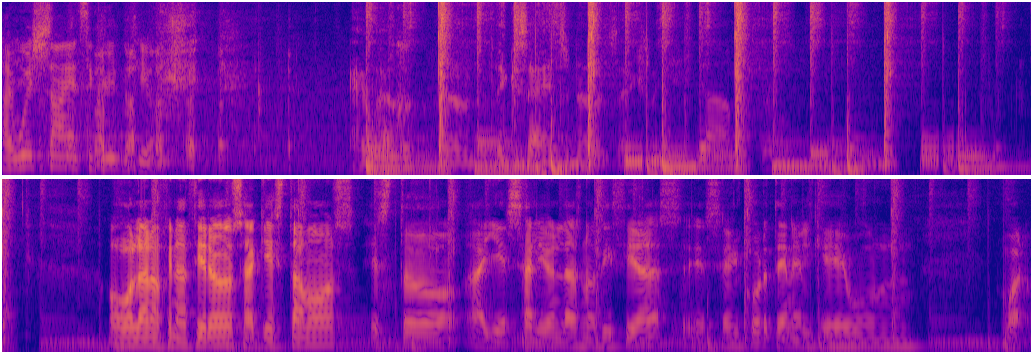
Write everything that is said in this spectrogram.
I wish science agreed with you. Well, I don't think science knows actually. Hola no financieros, aquí estamos. Esto ayer salió en las noticias. Es el corte en el que un bueno,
